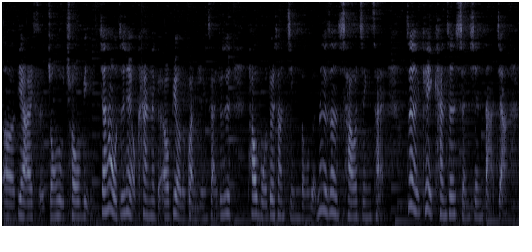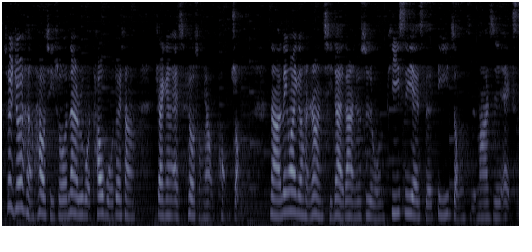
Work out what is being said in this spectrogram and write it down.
呃 DRX 的中路 Chovy，加上我之前有看那个 LPL 的冠军赛，就是滔博对上京东的那个，真的超精彩，真的可以堪称神仙打架，所以就会很好奇说，那如果滔博对上 Dragon X 会有什么样的碰撞？那另外一个很让人期待，当然就是我们 PCS 的第一种子 Magi X。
